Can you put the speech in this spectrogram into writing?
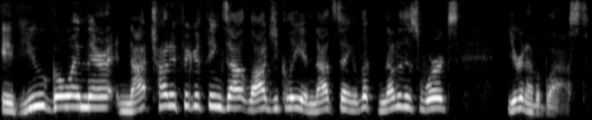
if you go in there and not trying to figure things out logically and not saying, look, none of this works, you're going to have a blast.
